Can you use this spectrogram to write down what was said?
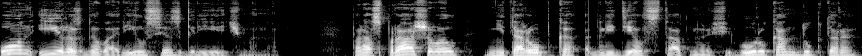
он и разговорился с Гречманом. Порасспрашивал, неторопко оглядел статную фигуру кондуктора,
